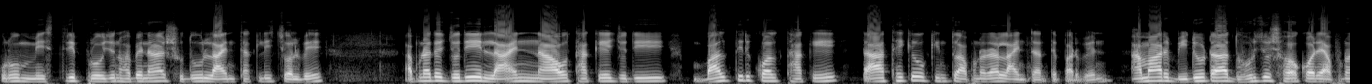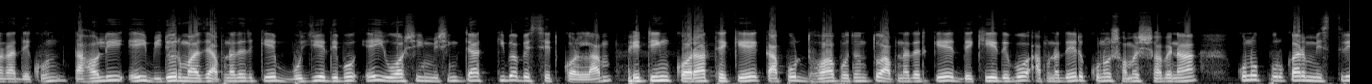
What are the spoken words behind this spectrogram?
কোনো মিস্ত্রি প্রয়োজন হবে না, শুধু লাইন থাকলেই চলবে। আপনাদের যদি লাইন নাও থাকে, যদি বালতির কল থাকে, তা থেকেও কিন্তু আপনারা লাইন টানতে পারবেন। আমার ভিডিওটা ধৈর্য সহকারে আপনারা দেখুন। তাহলেই এই ভিডিওর মাঝে আপনাদেরকে বুঝিয়ে দেব এই ওয়াশিং মেশিনটা কীভাবে সেট করলাম। ফিটিং করা থেকে কাপড় ধোয়া পর্যন্ত আপনাদেরকে দেখিয়ে দেব। আপনাদের কোনো সমস্যা হবে না, কোনো প্রকার মিস্ত্রি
